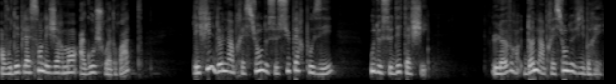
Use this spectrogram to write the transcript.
en vous déplaçant légèrement à gauche ou à droite, les fils donnent l'impression de se superposer ou de se détacher. L'œuvre donne l'impression de vibrer.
